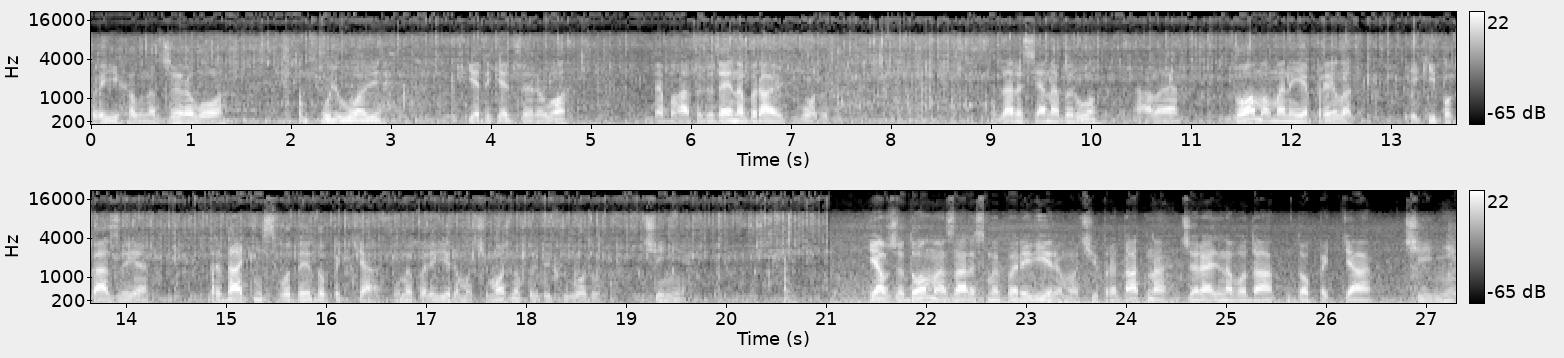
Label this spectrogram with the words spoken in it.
Приїхав на джерело у Львові. Є таке джерело, де багато людей набирають воду. Зараз я наберу, але вдома в мене є прилад, який показує придатність води до пиття. І ми перевіримо, чи можна пити цю воду, чи ні. Я вже вдома, зараз ми перевіримо, чи придатна джерельна вода до пиття, чи ні.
